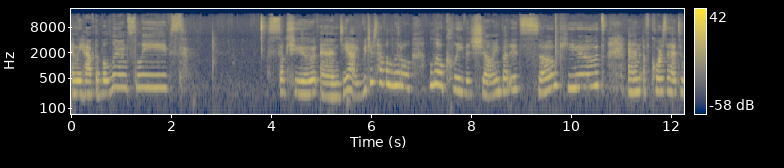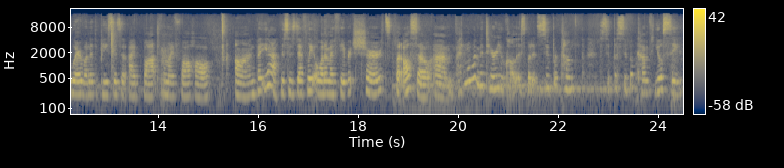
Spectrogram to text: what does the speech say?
And we have the balloon sleeves. So cute. And yeah, we just have a little, little cleavage showing, but it's so cute. And of course, I had to wear one of the pieces that I bought for my fall haul on. But yeah, this is definitely one of my favorite shirts. But also, um, I don't know what material you call this, but it's super comf, super, super comf. You'll see.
